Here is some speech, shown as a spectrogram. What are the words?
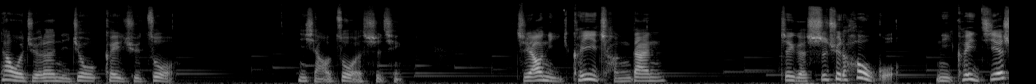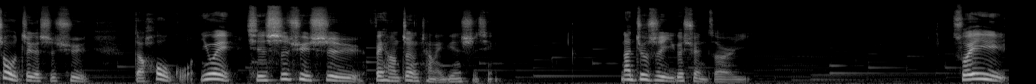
那我觉得你就可以去做你想要做的事情。只要你可以承担这个失去的后果，你可以接受这个失去的后果，因为其实失去是非常正常的一件事情，那就是一个选择而已。所以，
